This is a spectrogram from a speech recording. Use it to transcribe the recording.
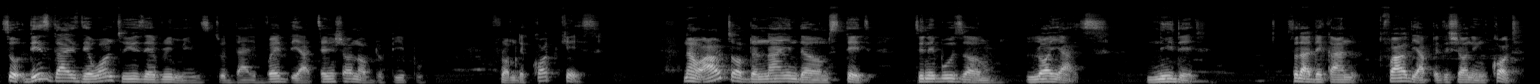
So these guys, they want to use every means to divert the attention of the people from the court case. Now, out of the nine um, states, Tinubu's um, lawyers needed so that they can file their petition in court,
